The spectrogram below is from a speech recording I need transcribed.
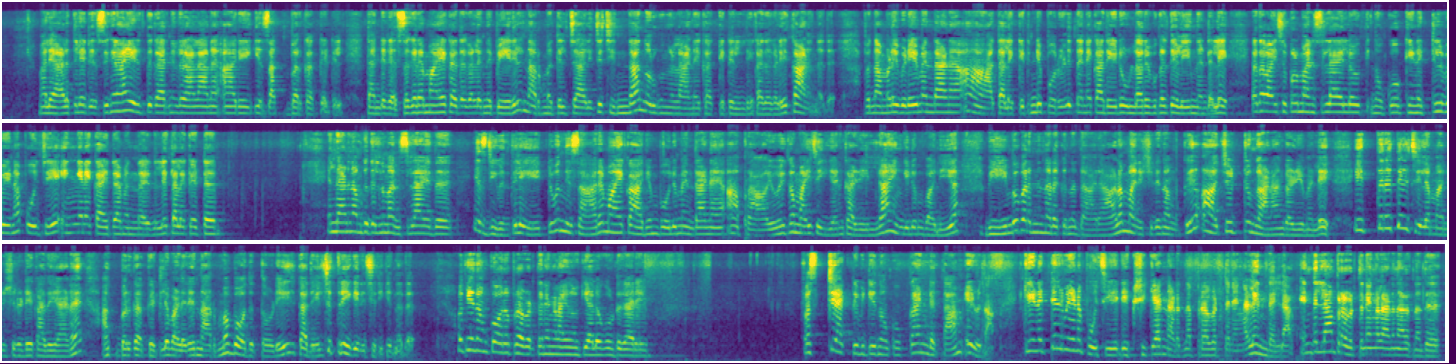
മലയാളത്തിലെ രസികനായ എഴുത്തുകാരനിൽ ഒരാളാണ് ആര് എസ് അക്ബർ കക്കറ്റിൽ തന്റെ രസകരമായ കഥകൾ എന്ന പേരിൽ നർമ്മത്തിൽ ചാലിച്ച ചിന്താ നുറുങ്ങുകളാണ് കക്കറ്റലിന്റെ കഥകളിൽ കാണുന്നത്. അപ്പൊ നമ്മൾ ഇവിടെയും എന്താണ്? ആ തലക്കെട്ടിന്റെ പൊരുളിൽ തന്നെ കഥയുടെ ഉള്ളറിവുകൾ തെളിയുന്നുണ്ടല്ലേ? കഥ വായിച്ചപ്പോൾ മനസ്സിലായല്ലോ നോക്കൂ കിണറ്റിൽ വീണ പൂച്ചയെ എങ്ങനെ കയറ്റാം എന്നായിരുന്നല്ലേ തലക്കെട്ട്? എന്താണ് നമുക്ക് ഇതിൽ നിന്ന് മനസ്സിലായത്? യെസ് ജീവിതത്തിലെ ഏറ്റവും നിസാരമായ കാര്യം പോലും എന്താണ്? ആ പ്രായോഗികമായി ചെയ്യാൻ കഴിയില്ല എങ്കിലും വലിയ വീമ്പ് പറഞ്ഞു നടക്കുന്ന ധാരാളം മനുഷ്യരെ നമുക്ക് ആ ചുറ്റും കാണാൻ കഴിയുമല്ലേ? ഇത്തരത്തിൽ ചില മനുഷ്യരുടെ കഥയാണ് അക്ബർ കക്കറ്റിൽ വളരെ നർമ്മബോധത്തോടെ ഈ കഥയിൽ ചിത്രീകരിച്ചിരിക്കുന്നത്. ഓക്കെ നമുക്ക് ഓരോ പ്രവർത്തനങ്ങളായി നോക്കിയാലോ കൂട്ടുകാരെ? ഫസ്റ്റ് ആക്ടിവിറ്റി നോക്കൂ. കണ്ടെത്താം എഴുതാം. കിണറ്റിൽ വീണ പൂച്ചയെ രക്ഷിക്കാൻ നടന്ന പ്രവർത്തനങ്ങൾ എന്തെല്ലാം? എന്തെല്ലാം പ്രവർത്തനങ്ങളാണ് നടന്നത്?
